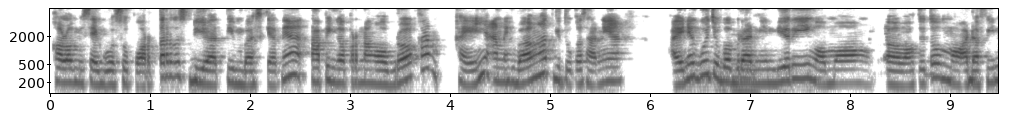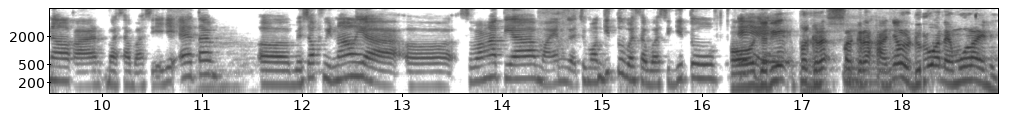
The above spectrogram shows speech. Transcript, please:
kalau misalnya gue supporter terus dia tim basketnya tapi nggak pernah ngobrol kan kayaknya aneh banget gitu kesannya akhirnya gue coba Hmm. beraniin diri ngomong eh, waktu itu mau ada final kan basa-basi aja eh tem eh, besok final ya eh, semangat ya main nggak cuma gitu basa-basi gitu Oh, eh, jadi pergerak pergerakannya lu duluan yang mulai nih.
